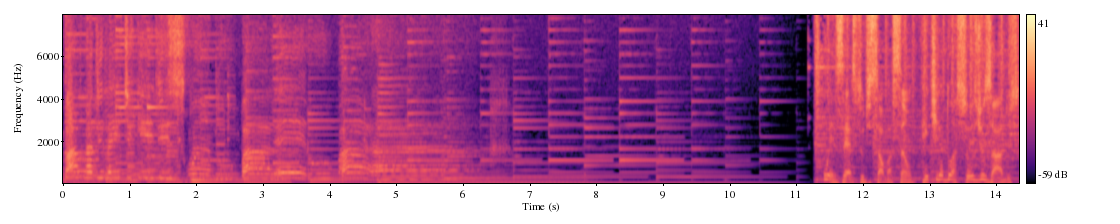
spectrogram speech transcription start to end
Bala de leite que diz quando o baleiro parar. O Exército de Salvação retira doações de usados.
